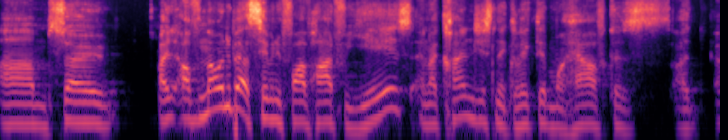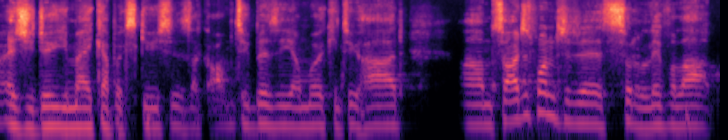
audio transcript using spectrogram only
Um, so I, have known about 75 hard for years and I kind of just neglected my health because as you do, you make up excuses like, oh, I'm too busy, I'm working too hard. Um, so I just wanted to sort of level up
